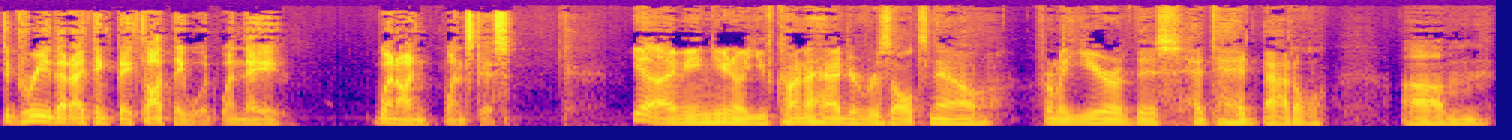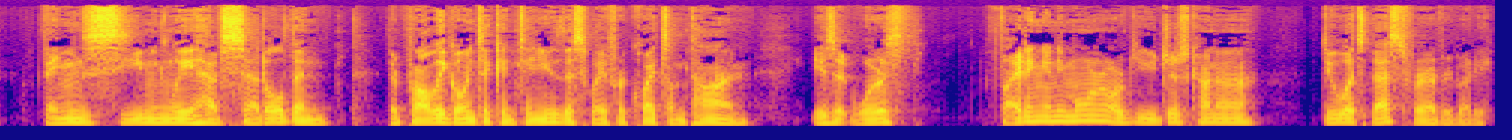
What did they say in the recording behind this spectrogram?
degree that I think they thought they would when they went on Wednesdays. Yeah, I mean, you know, you've kind of had your results now from a year of this head-to-head battle. Um, things seemingly have settled and they're probably going to continue this way for quite some time. Is it worth fighting anymore, or do you just kind of do what's best for everybody?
